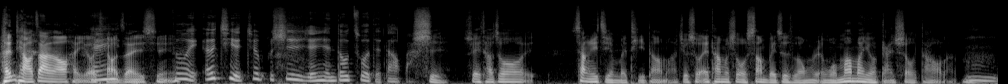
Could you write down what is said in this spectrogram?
很挑战哦，很有挑战性。对，而且这不是人人都做得到吧？是，所以他说。上一集有没有提到嘛？就说，哎，他们说我上辈子是聋人，我慢慢有感受到了。嗯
